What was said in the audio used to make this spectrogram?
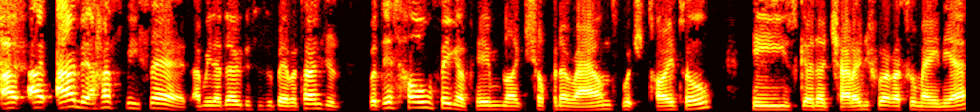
I, I, and it has to be said. I mean, I know this is a bit of a tangent, but this whole thing of him like shopping around which title he's going to challenge for WrestleMania,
